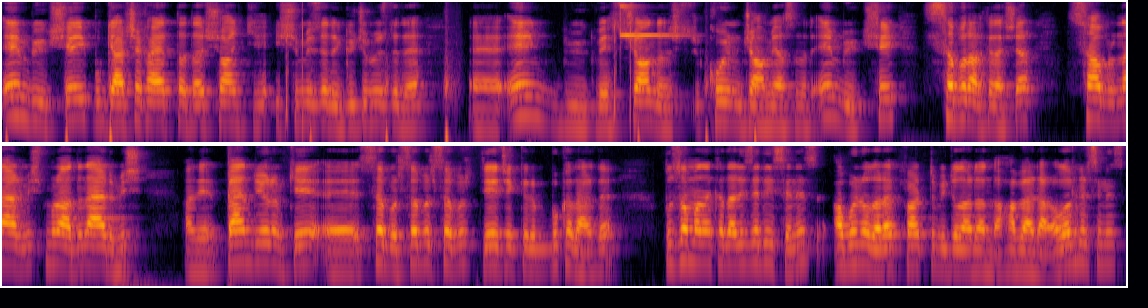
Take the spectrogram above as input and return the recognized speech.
En büyük şey bu gerçek hayatta da şu anki işimizde de gücümüzde de e, en büyük ve şu anda da koyun camiasında da en büyük şey sabır arkadaşlar. Sabrına ermiş, muradına ermiş. Hani ben diyorum ki e, sabır sabır sabır diyeceklerim bu kadardı. Bu zamana kadar izlediyseniz abone olarak farklı videolardan da haberdar olabilirsiniz.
